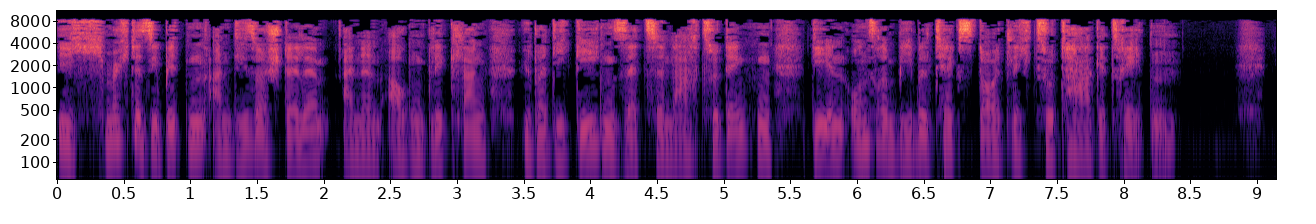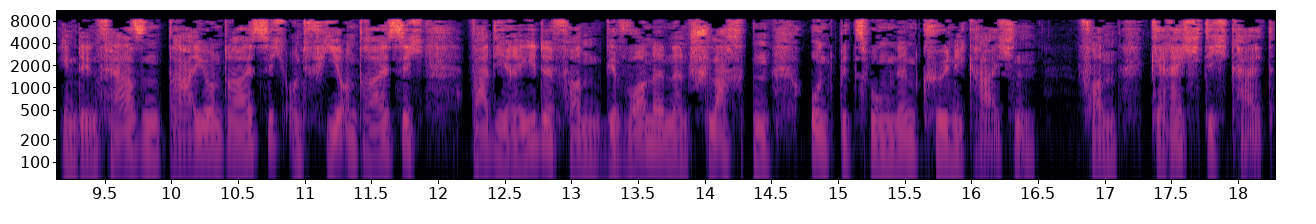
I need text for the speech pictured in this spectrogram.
Ich möchte Sie bitten, an dieser Stelle einen Augenblick lang über die Gegensätze nachzudenken, die in unserem Bibeltext deutlich zutage treten. In den Versen 33 und 34 war die Rede von gewonnenen Schlachten und bezwungenen Königreichen, von Gerechtigkeit,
